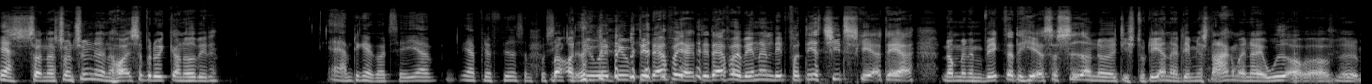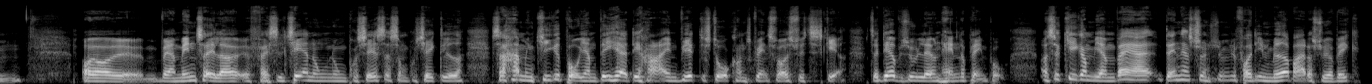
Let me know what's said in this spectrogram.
Ja. Så når sandsynligheden er høj, så vil du ikke gøre noget ved det. Ja, det kan jeg godt se. Jeg, jeg bliver fyret som projektleder. Og det er, jo, det, er jo, det, er derfor, jeg, det er derfor, jeg vender lidt, for det, der tit sker, det er, når man vægter det her, så sidder nogle de studerende, dem jeg snakker med, når jeg er ude og, og, øhm, og øh, være mentor eller facilitere nogle, nogle processer som projektleder, så har man kigget på, jamen det her, det har en virkelig stor konsekvens for os, hvis det sker. Så det har vi selvfølgelig lavet en handleplan på. Og så kigger man, jamen hvad er den her sandsynlighed for, at dine medarbejdere søger væk?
